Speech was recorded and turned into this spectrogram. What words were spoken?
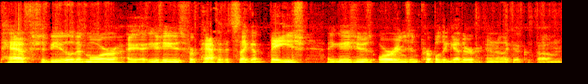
path should be a little bit more, I, usually use for path if it's like a beige, I usually use orange and purple together and like a, um,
